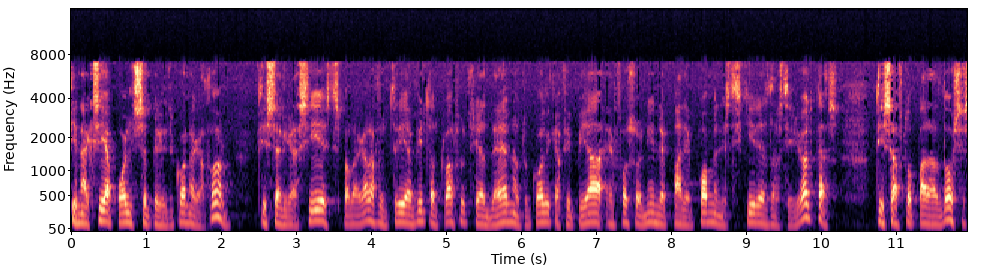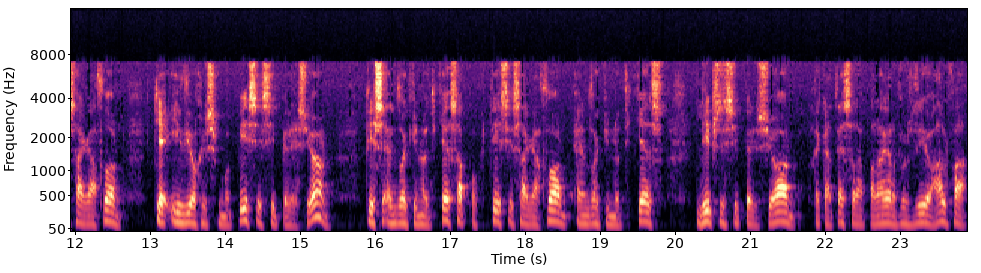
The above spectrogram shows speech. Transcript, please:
την αξία πώλησης επενδυτικών αγαθών, τις εργασίες της παραγράφους 3β του άρθρου 31 του κώδικα ΦΠΑ εφόσον είναι παρεπόμενες της κύριας δραστηριότητας, τις αυτοπαραδόσεις αγαθών και ιδιοχρησιμοποίησης υπηρεσιών, τις ενδοκινοτικές αποκτήσεις αγαθών, ενδοκινοτικές λήψεις υπηρεσιών, 14 παράγραφος 2α,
